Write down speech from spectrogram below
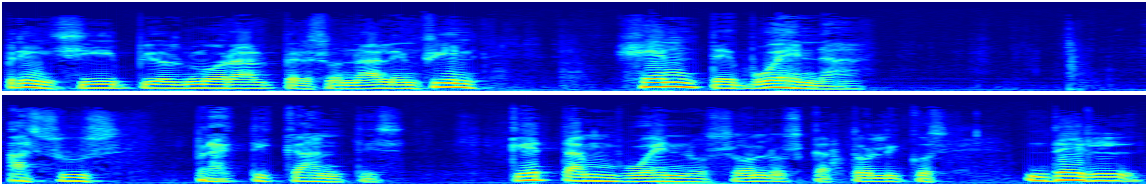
principios, moral personal, en fin, gente buena a sus practicantes. Qué tan buenos son los católicos del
